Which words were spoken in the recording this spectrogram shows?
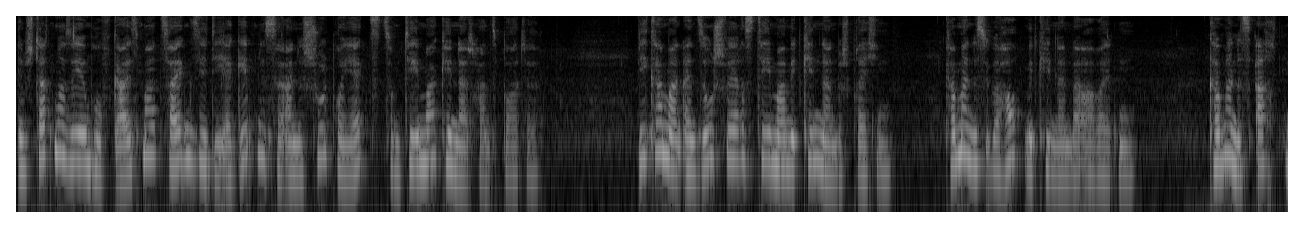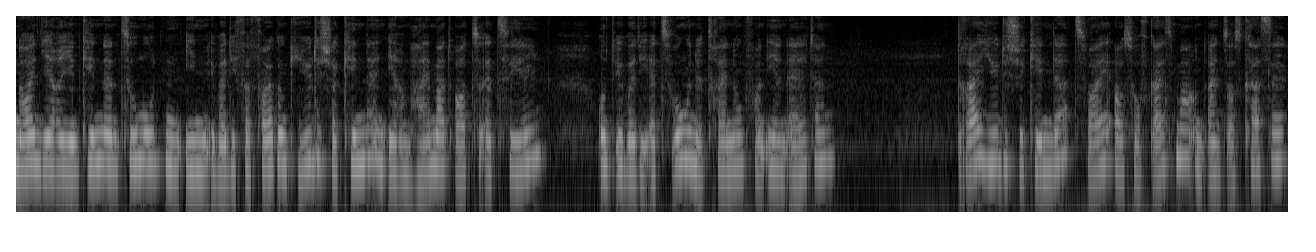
Im Stadtmuseum Hofgeismar zeigen sie die Ergebnisse eines Schulprojekts zum Thema Kindertransporte. Wie kann man ein so schweres Thema mit Kindern besprechen? Kann man es überhaupt mit Kindern bearbeiten? Kann man es acht-, neunjährigen Kindern zumuten, ihnen über die Verfolgung jüdischer Kinder in ihrem Heimatort zu erzählen und über die erzwungene Trennung von ihren Eltern? Drei jüdische Kinder, zwei aus Hofgeismar und eins aus Kassel,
